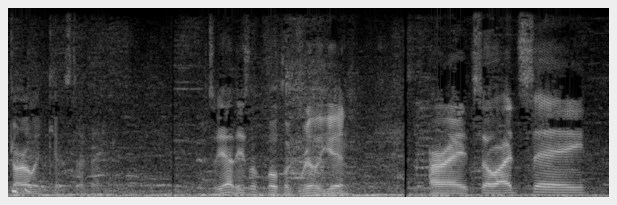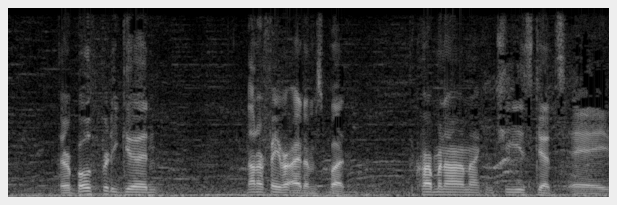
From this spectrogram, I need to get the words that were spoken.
Garlic Kissed, I think. So yeah, these look, both look really good. All right, so I'd say they're both pretty good. Not our favorite items, but the carbonara mac and cheese gets a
